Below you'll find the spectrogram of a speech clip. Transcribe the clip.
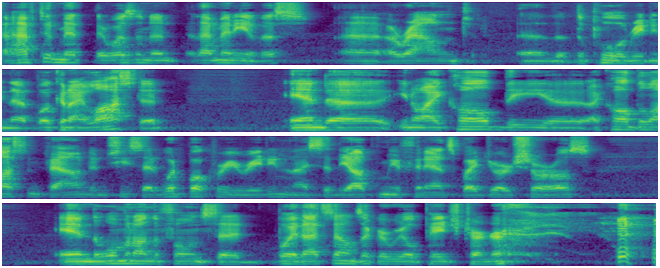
I have to admit there wasn't a, that many of us uh, around uh, the, the, pool reading that book, and I lost it. And uh, you know, I called the I called the Lost and Found, and she said, "What book were you reading?" And I said, "The Alchemy of Finance" by George Soros. And the woman on the phone said, "Boy, that sounds like a real page turner."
